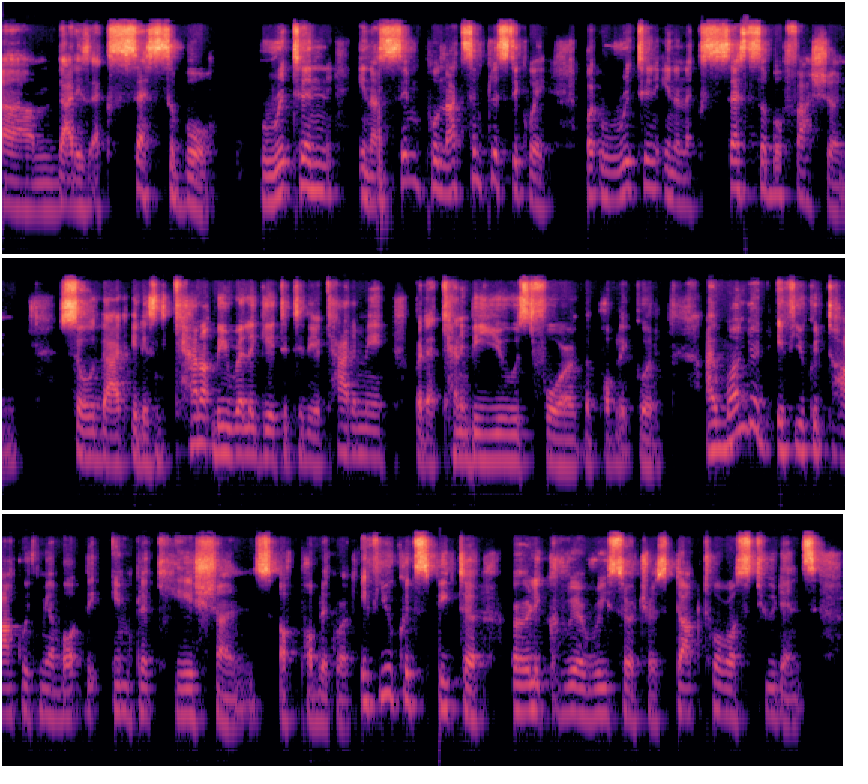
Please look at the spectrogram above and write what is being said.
um, that is accessible written in a simple, not simplistic way, but written in an accessible fashion so that it is cannot be relegated to the academy, but it can be used for the public good. I wondered if you could talk with me about the implications of public work. If you could speak to early career researchers, doctoral students,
